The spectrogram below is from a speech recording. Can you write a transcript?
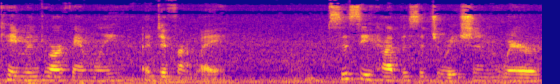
came into our family a different way. Sissy had the situation where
